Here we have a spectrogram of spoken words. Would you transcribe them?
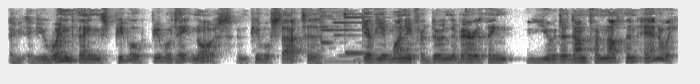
if, if you win things, people people take notice and people start to give you money for doing the very thing you would have done for nothing anyway.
